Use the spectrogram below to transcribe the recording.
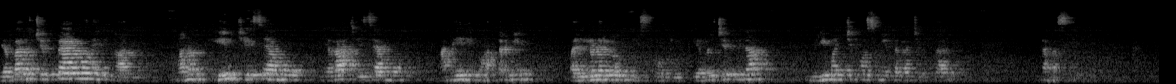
ఎవరు చెప్పారో అనేది కాదు మనం ఏం చేశామో ఎలా చేశామో అనేది మాత్రమే పరిగణలోకి తీసుకోండి. ఎవరు చెప్పినా మీ మంచి కోసమే కదా చెప్తారు. నమస్తే.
